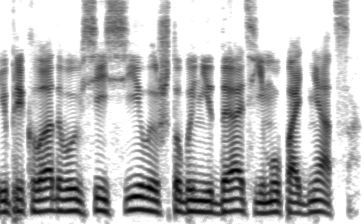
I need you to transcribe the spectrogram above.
и прикладываю все силы, чтобы не дать ему подняться.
